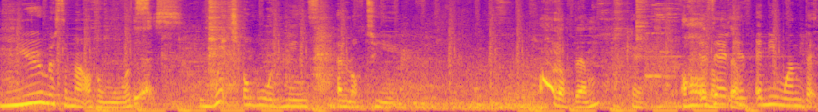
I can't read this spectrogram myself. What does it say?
numerous amount of awards. Yes. Which award means a lot to you? All of them. Okay. All is of there them. is anyone that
